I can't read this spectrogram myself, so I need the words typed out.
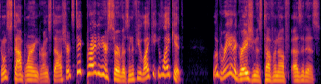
Don't stop wearing grunt style shirts. Take pride in your service. And if you like it, you like it. Look, reintegration is tough enough as it is.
